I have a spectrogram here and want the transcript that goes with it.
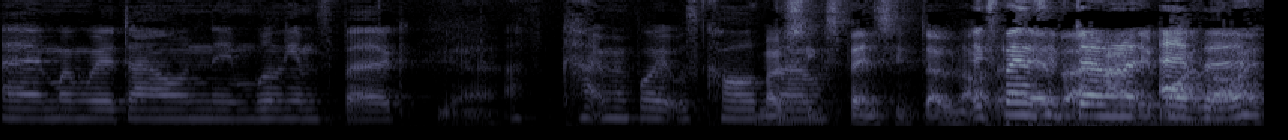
um, when we were down in Williamsburg. Yeah. I can't remember what it was called. Most though. expensive donut Expensive I've ever donut had in my ever, life,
